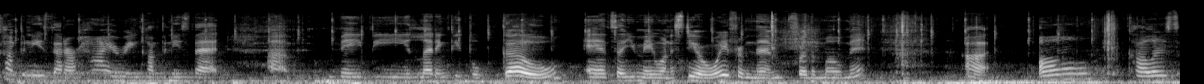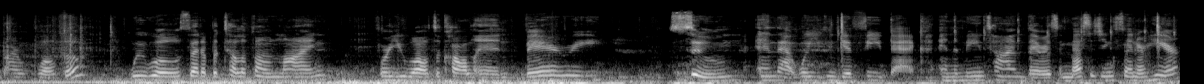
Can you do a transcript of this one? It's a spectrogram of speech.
companies that are hiring, companies that um, may be letting people go, and so you may want to steer away from them for the moment. Uh, all callers are welcome. We will set up a telephone line for you all to call in very soon, and that way you can give feedback. In the meantime, there is a messaging center here.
